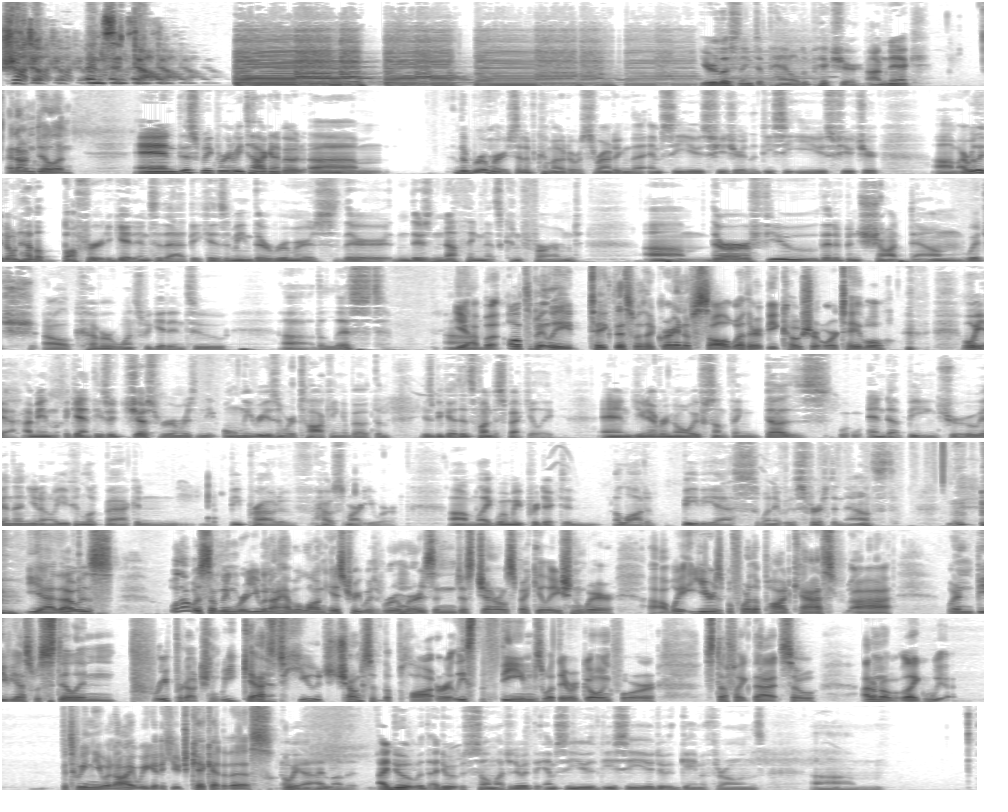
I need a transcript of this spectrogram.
Shut up and sit down. You're listening to Panel to Picture. I'm Nick. And I'm Dylan. And this week we're going to be talking about um, the rumors that have come out or surrounding the MCU's future and the DCEU's future. Um, I really don't have a buffer to get into that because I mean they're rumors. There, there's nothing that's confirmed. Um, there are a few that have been shot down, which I'll cover once we get into uh, the list. Um, yeah, but ultimately, take this with a grain of salt, whether it be kosher or table. oh yeah, I mean, again, these are just rumors, and the only reason we're talking about them is because it's fun to speculate, and you never know if something does end up being true, and then you know you can look back and be proud of how smart you were. Um, like when we predicted a lot of BVS when it was first announced. yeah, that was well, that was something where you and I have a long history with rumors and just general speculation. Where, uh, wait, years before the podcast, uh, when BVS was still in pre-production, we guessed yeah. huge chunks of the plot, or at least the themes, what they were going for, stuff like that. So, I don't know, like we, between you and I, we get a huge kick out of this. Oh yeah, I love it. I do it with I do it with so much. I do it with the MCU, the DCU, I do it with Game of Thrones, um,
